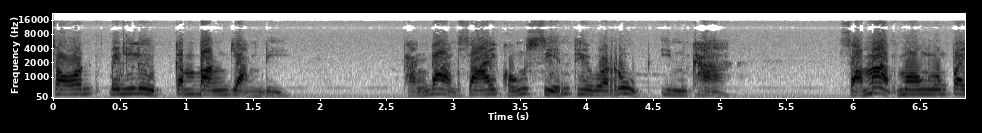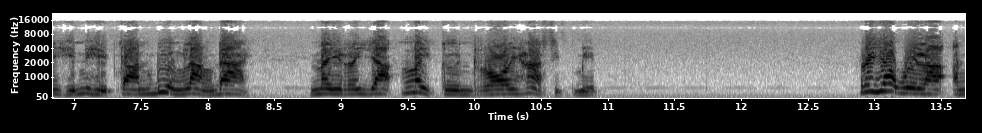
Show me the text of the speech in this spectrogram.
ซ้อนเป็นหลืบกำบังอย่างดี ทางด้านซ้ายของเสียนเทวรูปอินคา สามารถมองลงไปเห็นเหตุการณ์เบื้องล่างได้ ในระยะไม่เกินร้อยห้าสิบเมตร ระยะเวลาอัน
